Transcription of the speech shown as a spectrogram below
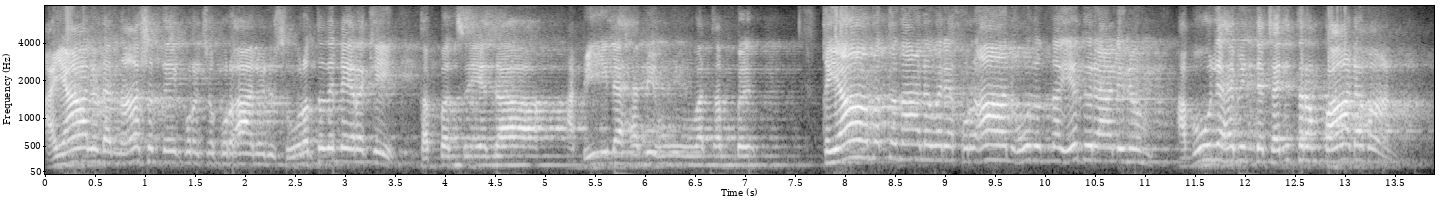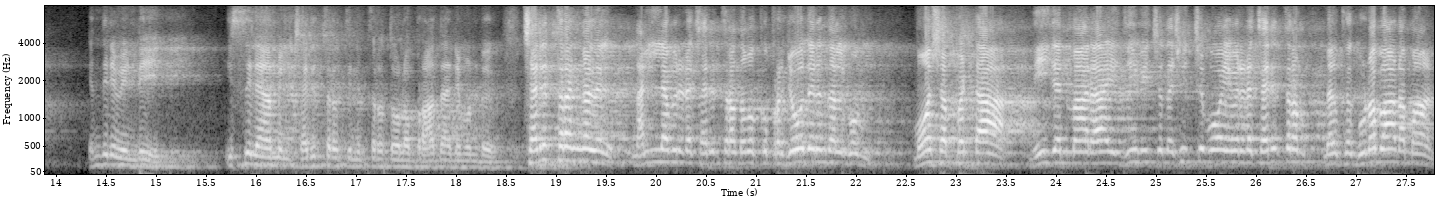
അയാളുടെ നാശത്തെ കുറിച്ച് ഖുർആൻ ഒരു സൂറത്ത് തന്നെ ഇറക്കി. ഖിയാമത്ത് വരെ ഖുർആൻ ഓതുന്ന ഏതൊരാളിനും അബൂലഹബിന്റെ ചരിത്രം പാഠമാണ്. എന്തിനു വേണ്ടി? ഇസ്ലാമിൽ ചരിത്രത്തിന് ഇത്രത്തോളം പ്രാധാന്യമുണ്ട്. ചരിത്രങ്ങളിൽ നല്ലവരുടെ ചരിത്രം നമുക്ക് പ്രചോദനം നൽകും. മോശപ്പെട്ട നീചന്മാരായി ജീവിച്ച് നശിച്ചു പോയവരുടെ ചരിത്രം നമുക്ക് ഗുണപാഠമാണ്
